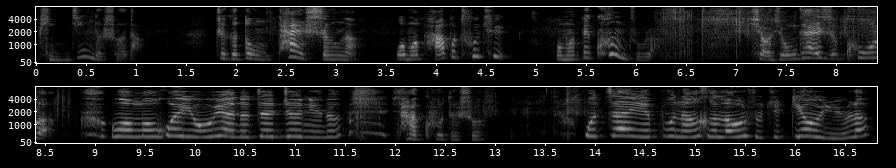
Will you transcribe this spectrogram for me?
平静地说道：“这个洞太深了，我们爬不出去，我们被困住了。”小熊开始哭了。我们会永远的在这里的，他哭着说：“我再也不能和老鼠去钓鱼了。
